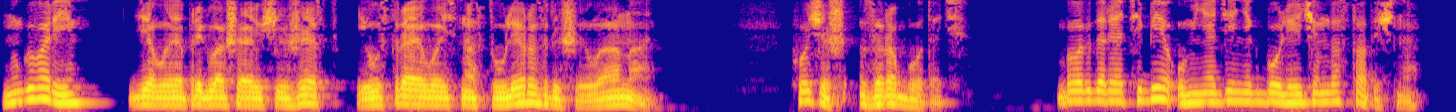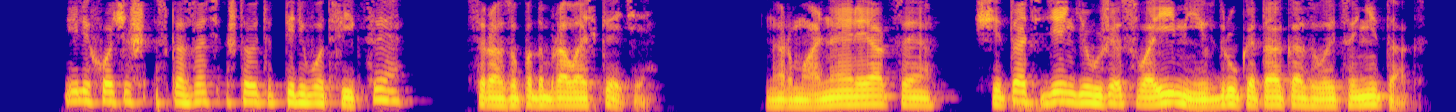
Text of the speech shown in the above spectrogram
«Ну, говори», – делая приглашающий жест и устраиваясь на стуле, разрешила она. «Хочешь заработать?» «Благодаря тебе у меня денег более чем достаточно. Или хочешь сказать, что этот перевод фикция?» Сразу подобралась Кэти. «Нормальная реакция. Считать деньги уже своими, и вдруг это оказывается не так.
